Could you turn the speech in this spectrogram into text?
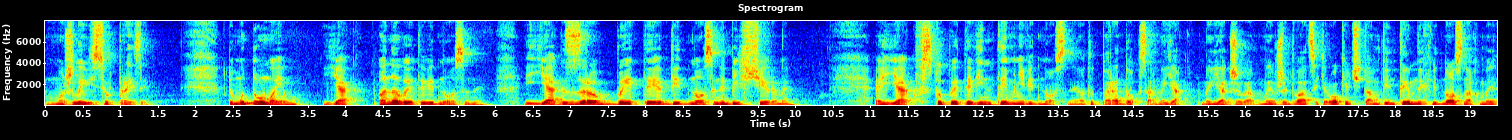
можливість сюрпризи. Тому думаємо, як оновити відносини, як зробити відносини більш щирими, як вступити в інтимні відносини. А тут парадокс. А ми як? Ми як живемо? Ми вже 20 років чи там в інтимних відносинах ми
